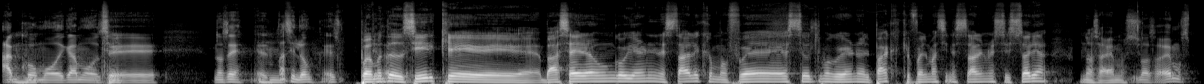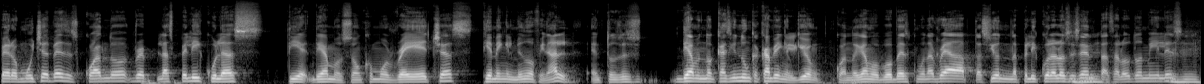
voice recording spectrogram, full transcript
a como, digamos, Sí. eh, no sé, es vacilón. Es Podemos deducir que va a ser un gobierno inestable como fue este último gobierno del PAC, que fue el más inestable en nuestra historia. No sabemos. No sabemos. Pero muchas veces cuando las películas, digamos, son como rehechas, tienen el mismo final. Entonces, digamos, no, casi nunca cambian el guion. Cuando, digamos, vos ves como una readaptación de una película de los 60 a los 2000,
